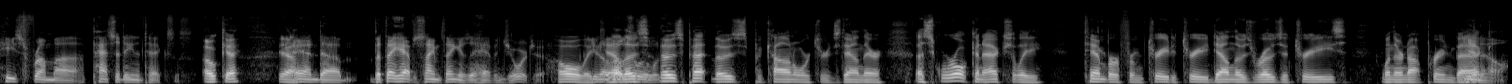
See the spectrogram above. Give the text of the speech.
He's from uh, Pasadena, Texas, Okay. Yeah. and um, but they have the same thing as they have in Georgia. Holy you know, cow! those Those little- those pe- those pecan orchards down there. A squirrel can actually timber from tree to tree down those rows of trees when they're not pruned back. You know.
